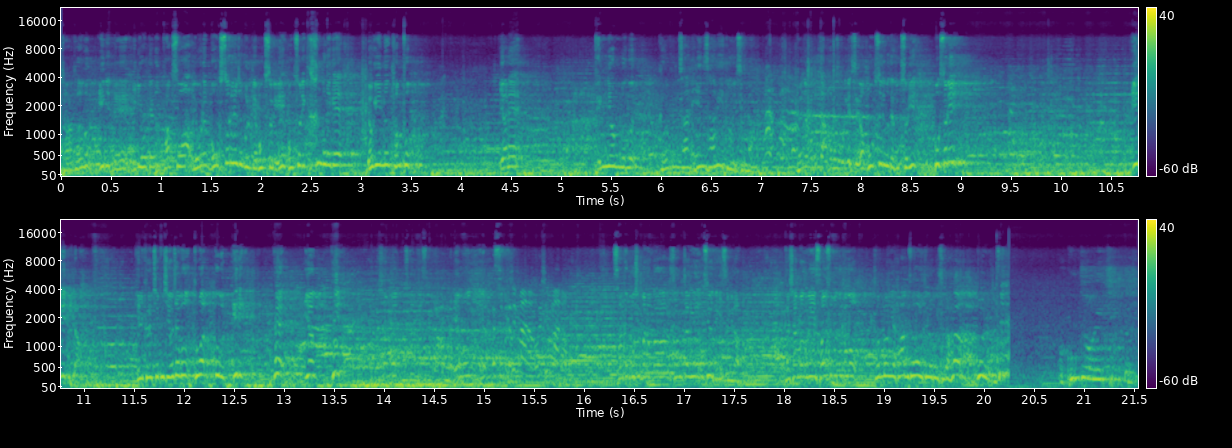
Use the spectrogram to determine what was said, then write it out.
자, 다음은 1위 네, 1위 할 때는 박수와 요번에 목소리를 좀 볼게요. 목소리. 목소리 큰 분에게 여기 있는 경품. 이 안에 백년 묵은 금산 인삼이 들어있습니다. 몇년 묵은 보겠어요. 목소리 목소리 목소리 1위입니다. 일컬 챔피언 여자부 동안 뽑은 1위 배연희. 다시 한번 축하드리겠습니다. 내원 위와 같습니다. 50만 원, 50만 원. 350만 원과 상장이 수여되겠습니다. 다시 한번 우리 선수들 보고 건강에 함성을 들어보겠습니다. 하나, 둘, 셋. 공정하게 치기까지.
